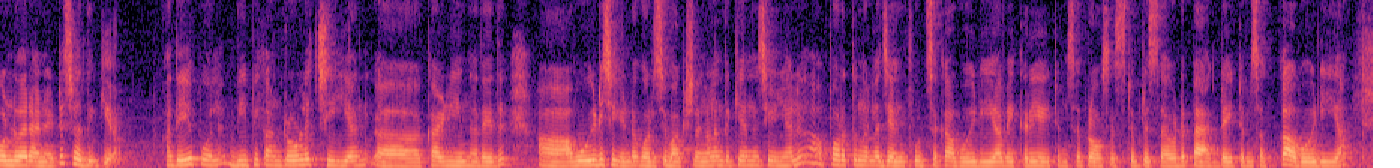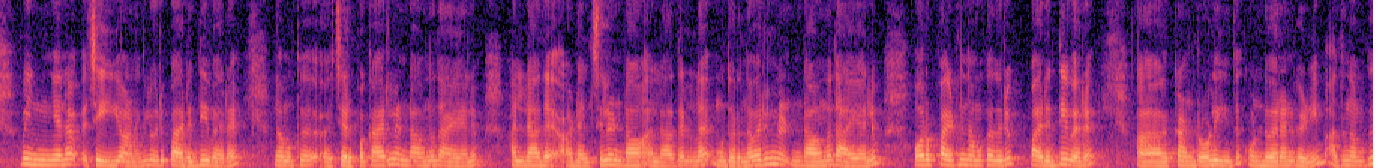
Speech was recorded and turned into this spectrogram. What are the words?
കൊണ്ടുവരാനായിട്ട് ശ്രദ്ധിക്കുക. അതേപോലെ ബി പി കൺട്രോൾ ചെയ്യാൻ കഴിയുന്ന അതായത് അവോയ്ഡ് ചെയ്യേണ്ട കുറച്ച് ഭക്ഷണങ്ങൾ എന്തൊക്കെയാണെന്ന് വെച്ച് കഴിഞ്ഞാൽ പുറത്തുനിന്നുള്ള ജങ്ക് ഫുഡ്സ് ഒക്കെ അവോയ്ഡ് ചെയ്യുക bakery items processed preserved packed items ഒക്കെ അവോയ്ഡ് ചെയ്യുക. അപ്പോൾ ഇങ്ങനെ ചെയ്യുകയാണെങ്കിൽ ഒരു പരിധി വരെ നമുക്ക് ചെറുപ്പക്കാരിൽ ഉണ്ടാവുന്നതായാലും അല്ലാതെ അഡൽസിൽ ഉണ്ടാവും അല്ലാതെ ഉള്ള മുതിർന്നവരിൽ ഉണ്ടാവുന്നതായാലും ഉറപ്പായിട്ടും നമുക്കതൊരു പരിധി വരെ കൺട്രോൾ ചെയ്ത് കൊണ്ടുവരാൻ കഴിയും. അത് നമുക്ക്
